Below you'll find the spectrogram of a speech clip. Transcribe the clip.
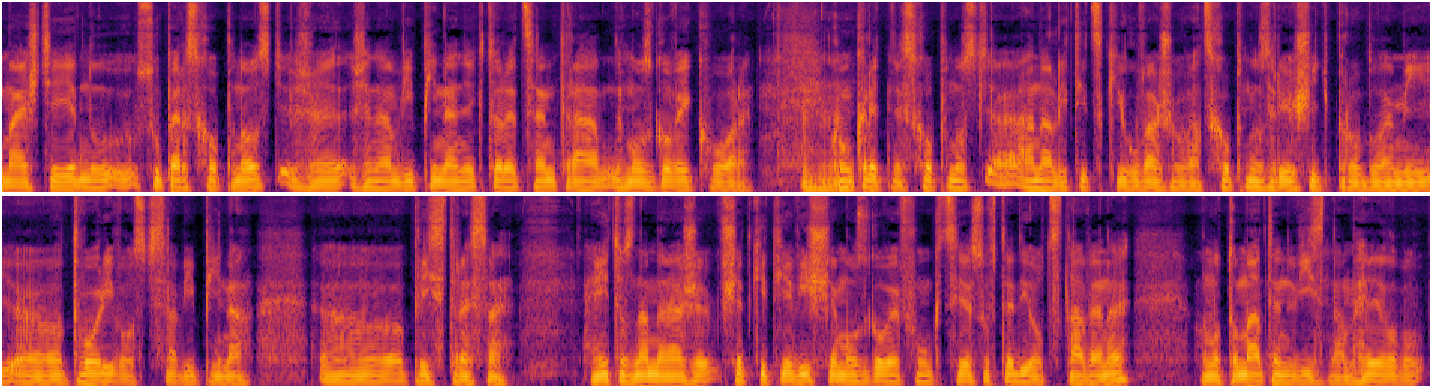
má ešte jednu super schopnosť, že, že nám vypína niektoré centra v mozgovej kôre. Mhm. Konkrétne schopnosť analyticky uvažovať, schopnosť riešiť problémy, e, tvorivosť sa vypína e, pri strese. Hej, to znamená, že všetky tie vyššie mozgové funkcie sú vtedy odstavené. Ono to má ten význam, hej, lebo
